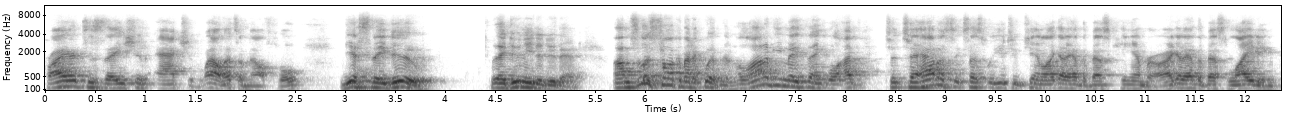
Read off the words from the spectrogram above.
prioritization action. Wow, that's a mouthful. Yes, they do. They do need to do that. Um, so let's talk about equipment. A lot of you may think, well, I've, to, to have a successful YouTube channel, I got to have the best camera, or I got to have the best lighting,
